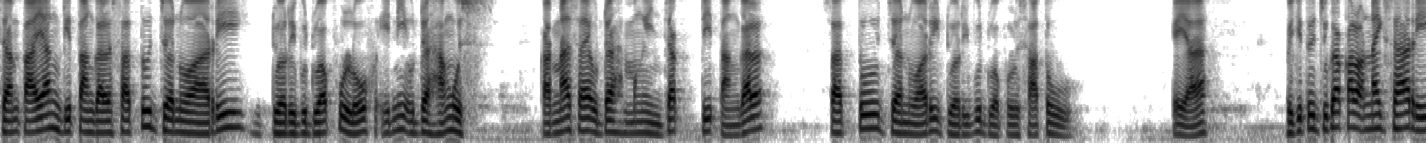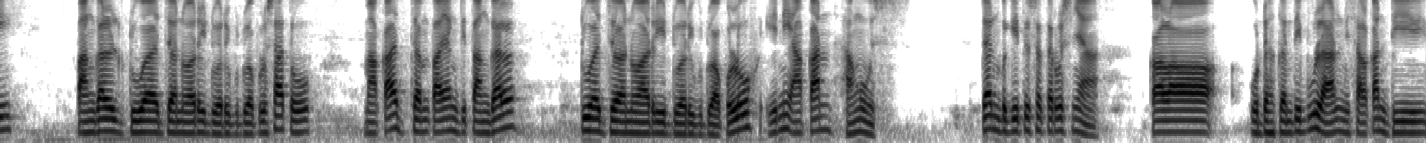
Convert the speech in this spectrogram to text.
jam tayang di tanggal 1 Januari 2020 ini udah hangus karena saya udah menginjak di tanggal 1 Januari 2021 oke ya. Begitu juga kalau naik sehari tanggal 2 Januari 2021 maka jam tayang di tanggal 2 Januari 2020 ini akan hangus. Dan begitu seterusnya. Kalau udah ganti bulan misalkan di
